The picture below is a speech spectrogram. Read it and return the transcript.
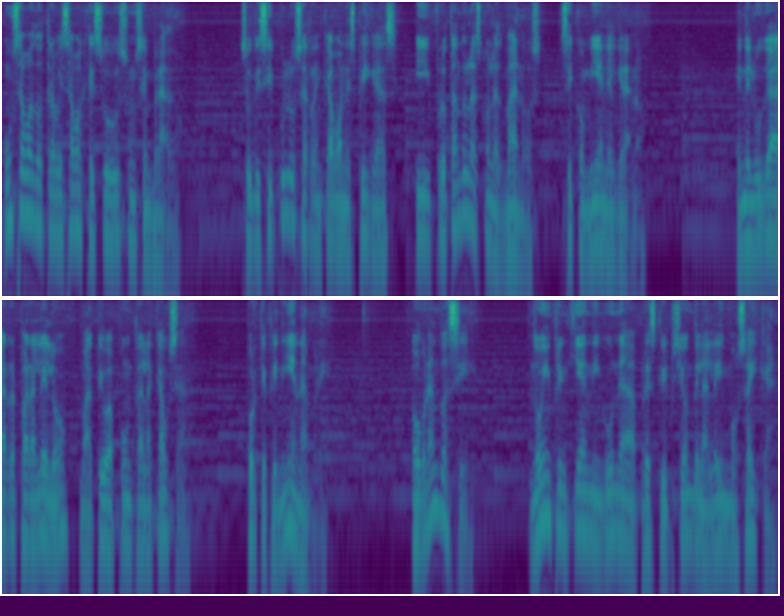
un sábado atravesaba Jesús un sembrado. Sus discípulos arrancaban espigas y, frotándolas con las manos, se comían el grano. En el lugar paralelo, Mateo apunta a la causa, porque tenían hambre. Obrando así, no infringían ninguna prescripción de la ley mosaica,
